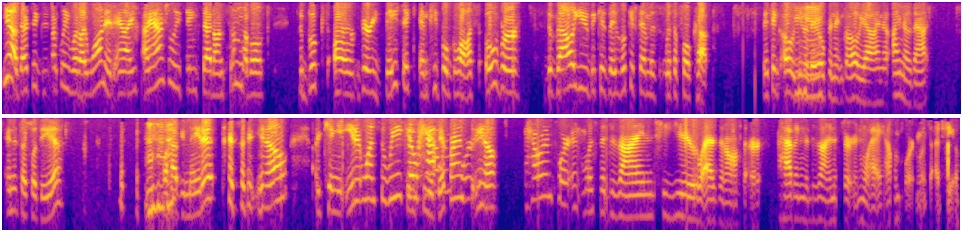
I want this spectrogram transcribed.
yeah, that's exactly what I wanted. And I, I actually think that on some level, the books are very basic and people gloss over the value because they look at them as with a full cup. They think, oh, you mm-hmm. know, they open it and go, oh, yeah, I know, I know that. And it's like, well, do you? Mm-hmm. well, have you made it? you know, can you eat it once a week So and see a difference? You know, How important was the design to you as an author? Having the design a certain way, how important was that to you?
